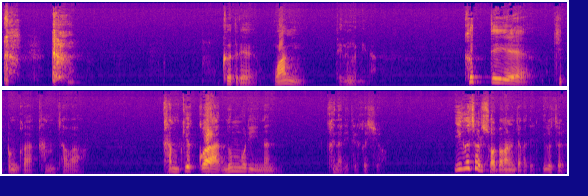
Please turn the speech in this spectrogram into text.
그들의 왕이 되는 겁니다. 그때의 기쁨과 감사와 감격과 눈물이 있는 그날이 될 것이요. 이것을 소방하는 자가 되 이것을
